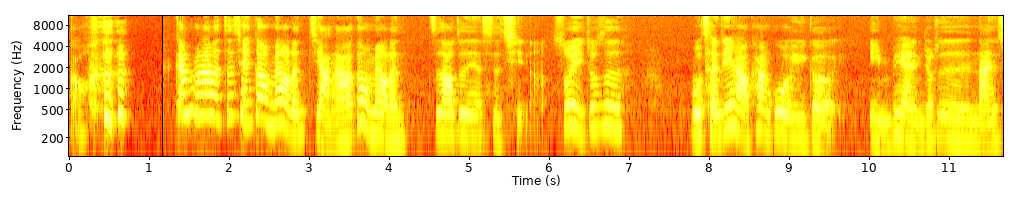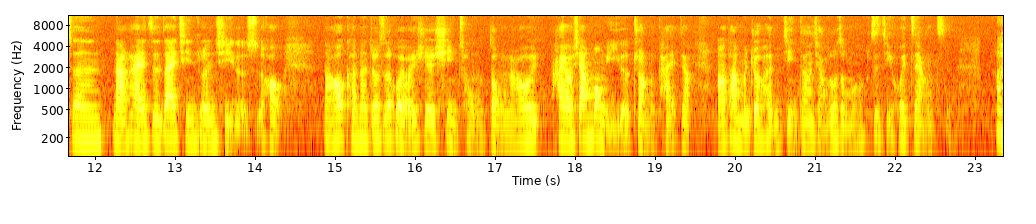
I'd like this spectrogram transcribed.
高。干妈的，之前根本没有人讲啊，根本没有人知道这件事情啊，所以就是。我曾经还有看过一个影片，就是男生男孩子在青春期的时候，然后可能就是会有一些性冲动，然后还有像梦遗的状态这样，然后他们就很紧张，想说怎么自己会这样子，唉，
